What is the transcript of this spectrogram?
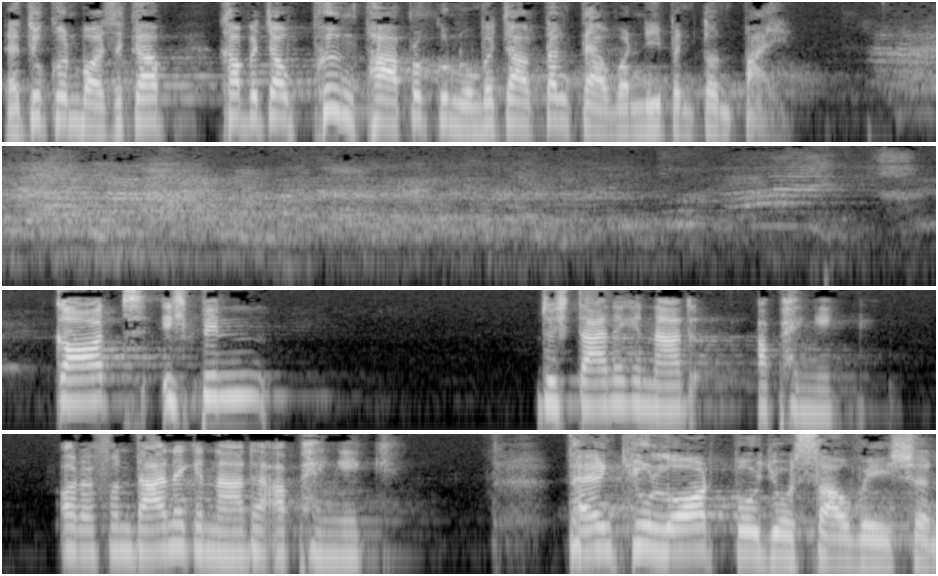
แต่ทุกคนบอกสิครับ ข้าพเจ้าพึ่งพาพระคุณของพระเจ้าตั้งแต่วันนี้เป็นต้นไป Gott, ich bin durch deine Gnade abhängig oder von deiner Gnade abhängig. Thank you Lord for your salvation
